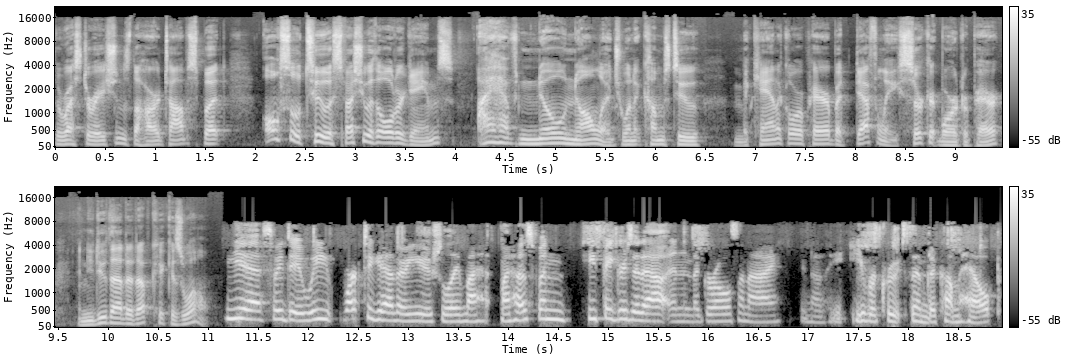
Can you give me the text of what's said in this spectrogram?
the restorations, the hard tops. But also, too, especially with older games, I have no knowledge when it comes to mechanical repair, but definitely circuit board repair. And you do that at Upkick as well. Yes, we do. We work together usually. My my husband he figures it out, and then the girls and I, you know, he, he recruits them to come help.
